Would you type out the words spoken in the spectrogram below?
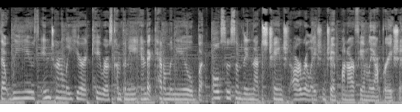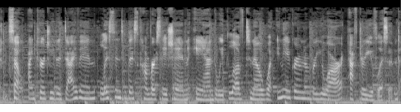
that we use internally here at Kairos Company and at Cattleman U, but also something that's changed our relationship on our family operation. So I encourage you to dive in, listen to this conversation, and we'd love to know what Enneagram number you are after you've listened.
